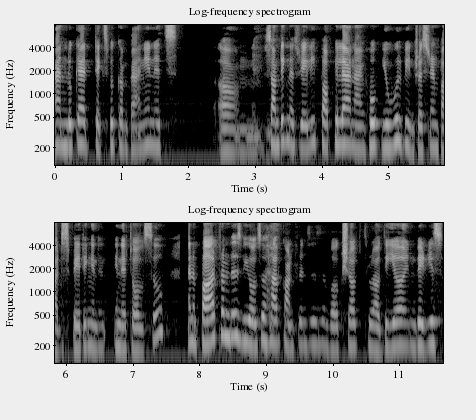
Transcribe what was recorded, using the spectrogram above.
and look at Textbook Companion. It's um, something that's really popular and I hope you will be interested in participating in, in it also. And apart from this, we also have conferences and workshops throughout the year in various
